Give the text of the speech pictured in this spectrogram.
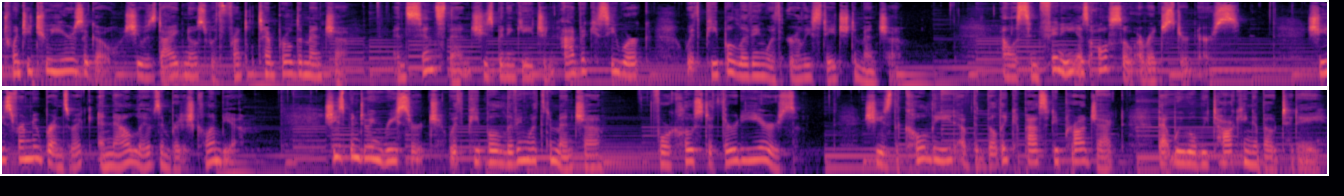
22 years ago, she was diagnosed with frontal temporal dementia and since then, she's been engaged in advocacy work with people living with early stage dementia. Alison Phinney is also a registered nurse. She's from New Brunswick and now lives in British Columbia. She's been doing research with people living with dementia for close to 30 years. She is the co lead of the Building Capacity Project that we will be talking about today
